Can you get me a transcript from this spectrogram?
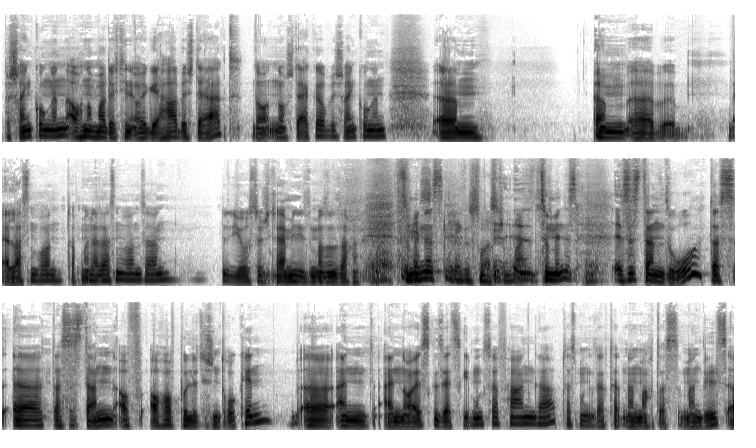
Beschränkungen, auch nochmal durch den EuGH bestärkt, noch, noch stärkere Beschränkungen, ähm, ähm, äh, erlassen worden. Darf man erlassen worden sagen? Juristische Termini ist immer so eine Sache. Zumindest, äh, zumindest ist es dann so, dass, äh, dass es dann auf, auch auf politischen Druck hin äh, ein, ein neues Gesetzgebungsverfahren gab, dass man gesagt hat, man macht das, man will's, äh,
